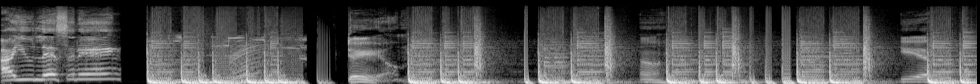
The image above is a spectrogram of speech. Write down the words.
Are you listening? Damn. Uh. Yeah.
